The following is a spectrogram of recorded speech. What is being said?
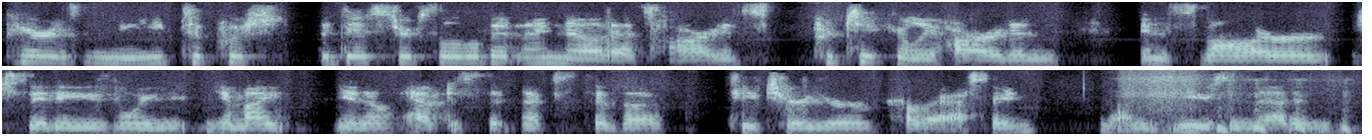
parents need to push the districts a little bit, and I know that's hard. It's particularly hard in in smaller cities where you, might you know have to sit next to the teacher you're harassing. I'm using that in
